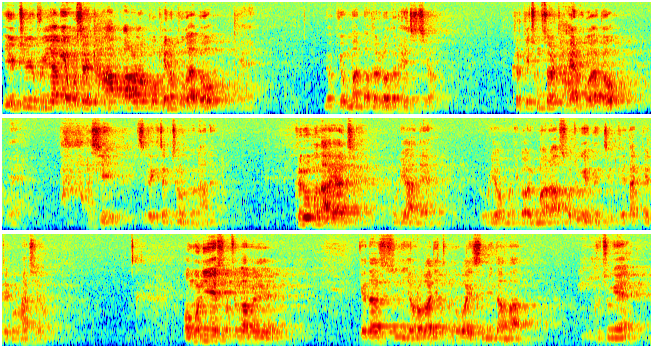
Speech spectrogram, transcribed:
일주일 분량의 옷을 다 빨아놓고 개놓고 가도 예, 몇 개월만 너덜너덜해지죠. 그렇게 청소를 다 해놓고 가도 예, 다 다시 쓰레기장처럼 변하는. 그러고 나야지 우리 아내, 우리 어머니가 얼마나 소중했는지 깨닫게 되곤 하지요. 어머니의 소중함을 깨달을 수 있는 여러 가지 통로가 있습니다만 그 중에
